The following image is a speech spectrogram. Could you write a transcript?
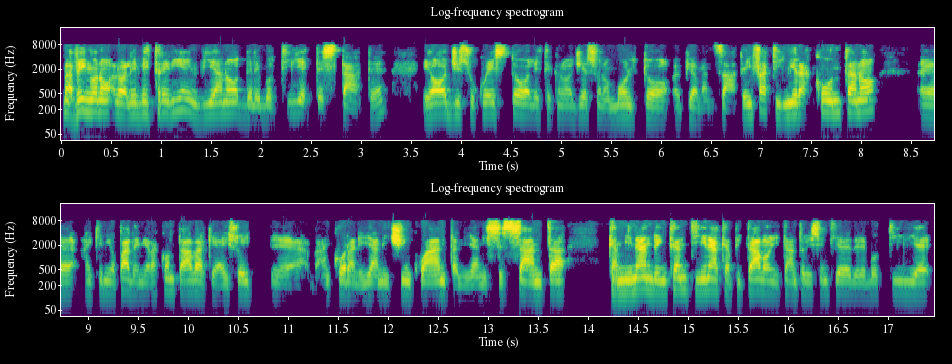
Ma vengono, allora, le vetrerie inviano delle bottiglie testate e oggi su questo le tecnologie sono molto eh, più avanzate. Infatti mi raccontano, eh, anche mio padre mi raccontava che ai suoi, eh, ancora negli anni 50, negli anni 60, camminando in cantina capitava ogni tanto di sentire delle bottiglie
